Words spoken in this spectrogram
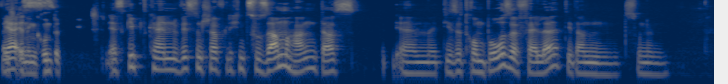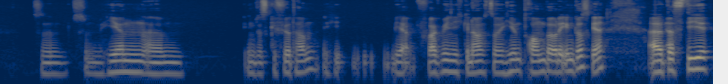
Weil Ja, es keinen es- Grund dazu gibt. Es gibt keinen wissenschaftlichen Zusammenhang, dass ähm, diese Thrombosefälle, die dann zu einem, zu einem, zu einem Hirn ähm, irgendwas geführt haben, Hi- ja, frag mich nicht genau, so Hirntrombe oder irgendwas, gell? Äh, ja. Dass die,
